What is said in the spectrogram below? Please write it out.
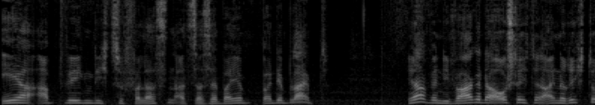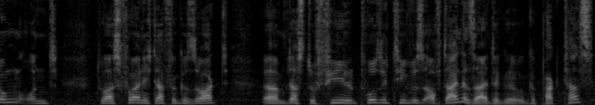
eher abwägen, dich zu verlassen, als dass er bei, bei dir bleibt. Ja, wenn die Waage da ausschlägt in eine Richtung und du hast vorher nicht dafür gesorgt, ähm, dass du viel Positives auf deine Seite ge gepackt hast,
